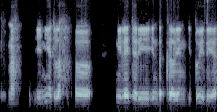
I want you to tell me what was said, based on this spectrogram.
gitu. Nah, ini adalah e, nilai dari integral yang itu itu ya.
